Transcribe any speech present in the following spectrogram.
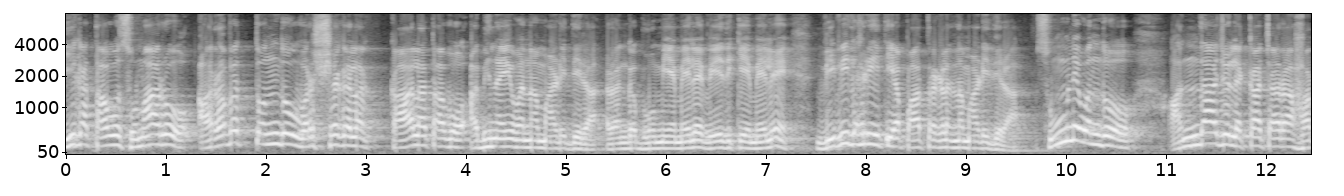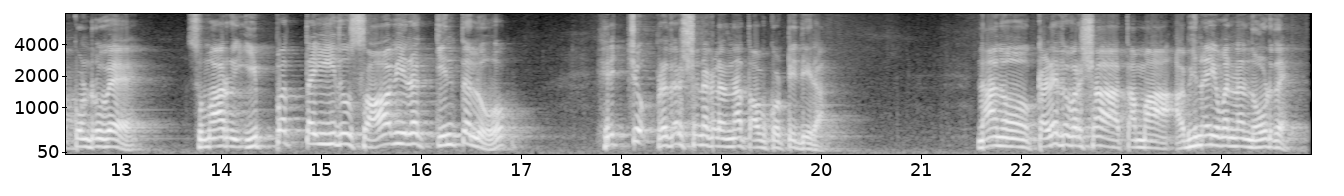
ಈಗ ತಾವು ಸುಮಾರು ಅರವತ್ತೊಂದು ವರ್ಷಗಳ ಕಾಲ ತಾವು ಅಭಿನಯವನ್ನು ಮಾಡಿದ್ದೀರಾ? ರಂಗಭೂಮಿಯ ಮೇಲೆ, ವೇದಿಕೆಯ ಮೇಲೆ ವಿವಿಧ ರೀತಿಯ ಪಾತ್ರಗಳನ್ನು ಮಾಡಿದ್ದೀರಾ? ಸುಮ್ಮನೆ ಒಂದು ಅಂದಾಜು ಲೆಕ್ಕಾಚಾರ ಹಾಕ್ಕೊಂಡ್ರೂ ಸುಮಾರು ಇಪ್ಪತ್ತೈದು ಸಾವಿರಕ್ಕಿಂತಲೂ ಹೆಚ್ಚು ಪ್ರದರ್ಶನಗಳನ್ನು ತಾವು ಕೊಟ್ಟಿದ್ದೀರಾ? ನಾನು ಕಳೆದ ವರ್ಷ ತಮ್ಮ ಅಭಿನಯವನ್ನು ನೋಡಿದೆ.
